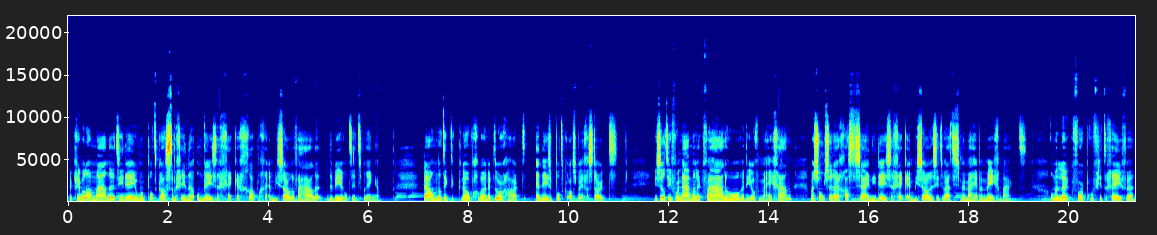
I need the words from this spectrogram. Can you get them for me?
Er kriebelde al maanden het idee om een podcast te beginnen om deze gekke, grappige en bizarre verhalen de wereld in te brengen. Daarom dat ik de knoop gewoon heb doorgehakt en deze podcast ben gestart. Je zult hier voornamelijk verhalen horen die over mij gaan, maar soms zullen er gasten zijn die deze gekke en bizarre situaties met mij hebben meegemaakt. Om een leuk voorproefje te geven,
